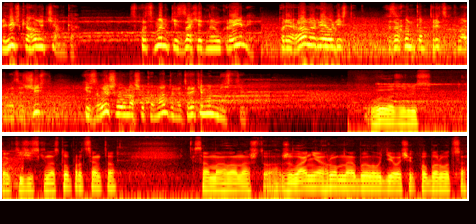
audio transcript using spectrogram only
Львівська Галичанка. Спортсменки з Західної України переграли реалісток з рахунком 32-26 і залишили нашу команду на третьому місці. выложились практически на 100%. Самое главное, что желание огромное было у девочек побороться.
